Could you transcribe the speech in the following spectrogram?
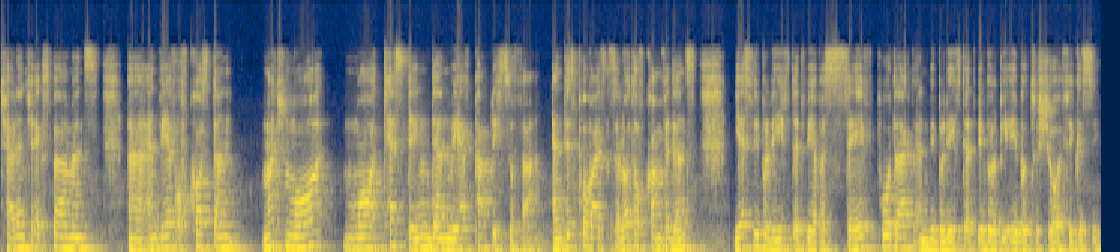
challenge experiments, uh, and we have of course done much more more testing than we have published so far. And this provides us a lot of confidence. Yes, we believe that we have a safe product and we believe that we will be able to show efficacy.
